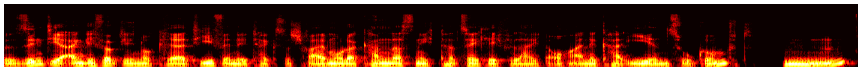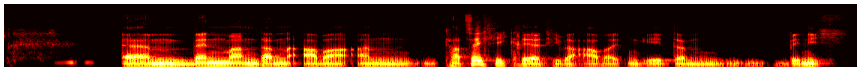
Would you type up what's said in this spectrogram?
sind die eigentlich wirklich noch kreativ in die Texte schreiben oder kann das nicht tatsächlich vielleicht auch eine KI in Zukunft? Mhm. Ähm, wenn man dann aber an tatsächlich kreative Arbeiten geht, dann bin ich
